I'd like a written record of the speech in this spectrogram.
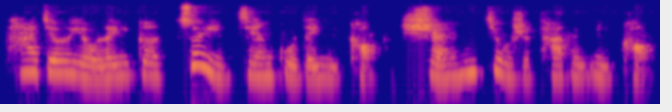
他就有了一个最坚固的依靠，神就是他的依靠。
